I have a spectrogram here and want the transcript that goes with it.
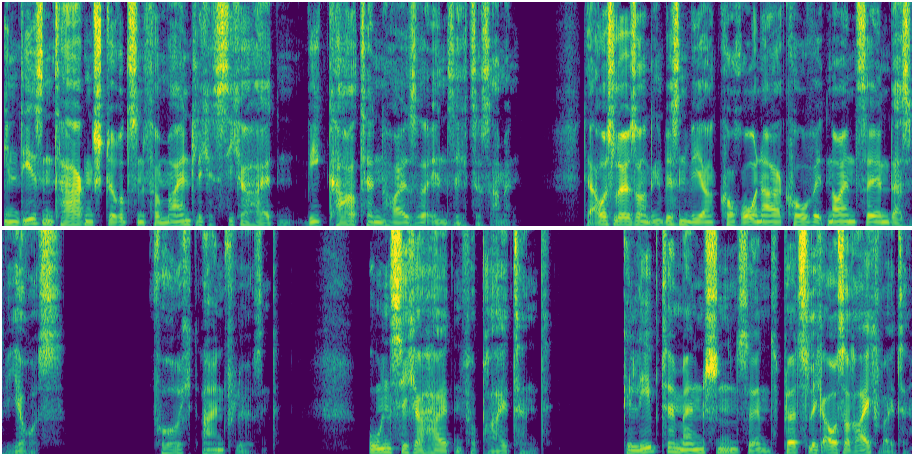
In diesen Tagen stürzen vermeintliche Sicherheiten wie Kartenhäuser in sich zusammen. Der Auslöser, den wissen wir, Corona, Covid-19, das Virus. Furchteinflößend. Unsicherheiten verbreitend. Geliebte Menschen sind plötzlich außer Reichweite.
